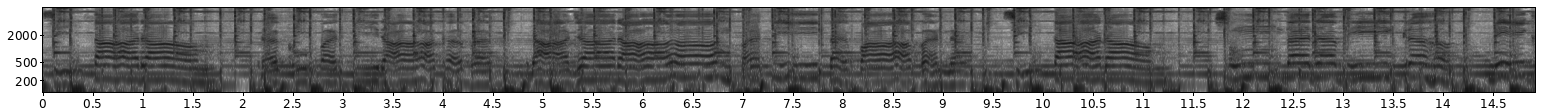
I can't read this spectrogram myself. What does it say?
सीताराम। रघुपति राघव राजा राम पतित पावन सीताराम। सुन्दर विग्रह मेघ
